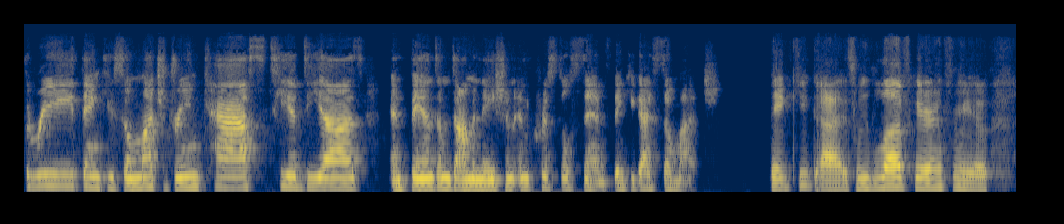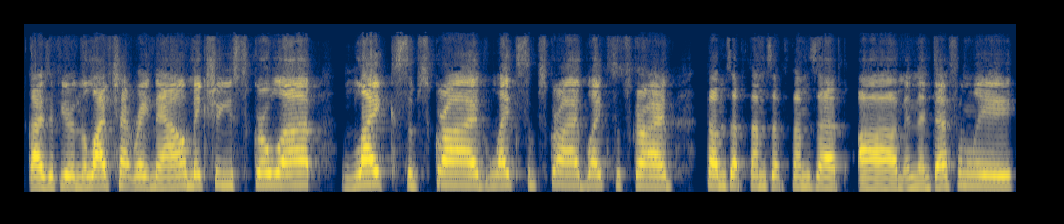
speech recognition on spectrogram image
3. Thank you so much. Dreamcast, Tia Diaz, and Fandom Domination, and Crystal Sims. Thank you guys so much. Thank you guys. We love hearing from you. Guys, if you're in the live chat right now, make sure you scroll up, like, subscribe, like, subscribe, like, subscribe, thumbs up, thumbs up, thumbs up. Um, and then definitely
